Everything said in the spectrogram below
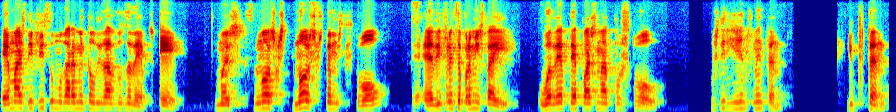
É mais difícil mudar a mentalidade dos adeptos. É. Mas se nós, nós gostamos de futebol, a a diferença para mim está aí. O adepto é apaixonado por futebol. Os dirigentes nem tanto. E portanto,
